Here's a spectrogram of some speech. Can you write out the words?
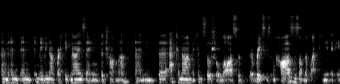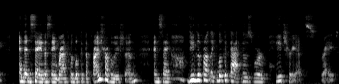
and, and, and maybe not recognizing the trauma and the economic and social loss of the racism causes on the Black community. And then say in the same breath would look at the French Revolution and say, oh, Vive the Front, like look at that, those were patriots, right?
